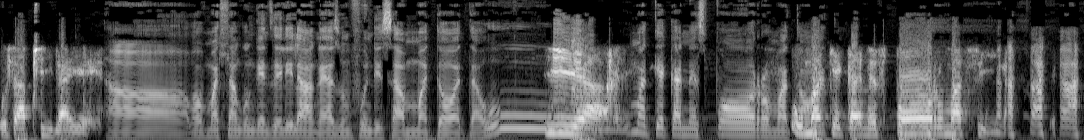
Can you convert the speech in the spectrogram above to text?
usaphila yena. Ah babamahlangu ngenzela ilanga yazi umfundisi ami madoda Uh, iya. umagega nesporo madoda. Umagega nesporo umasinga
